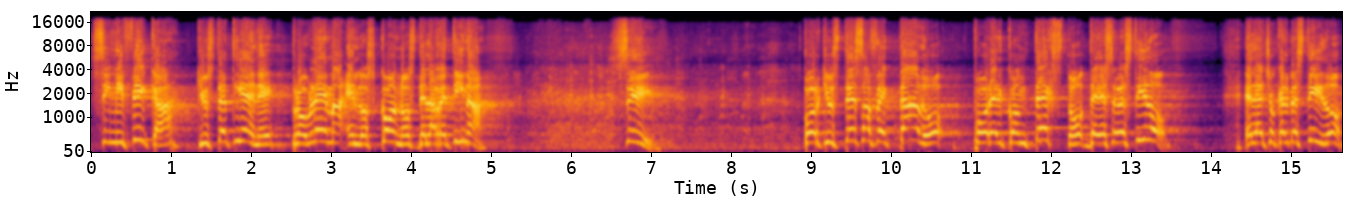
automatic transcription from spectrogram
significa que usted tiene problema en los conos de la retina. Sí. Porque usted es afectado por el contexto de ese vestido. El hecho que el vestido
